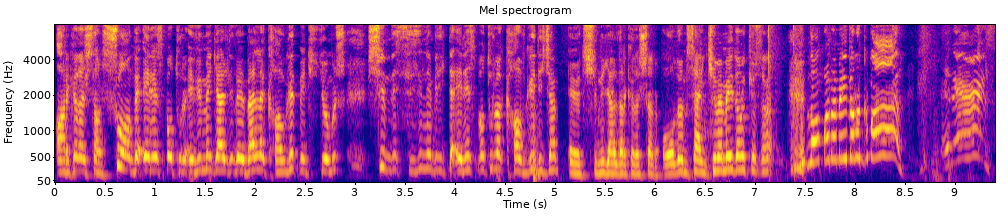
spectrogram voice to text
Arkadaşlar şu anda Enes Batur evime geldi ve benimle kavga etmek istiyormuş. Şimdi sizinle birlikte Enes Batur'la kavga edeceğim. Evet şimdi geldi arkadaşlar. Oğlum sen kime meydan okuyorsun? ha? Lan bana meydan okuma! Enes!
